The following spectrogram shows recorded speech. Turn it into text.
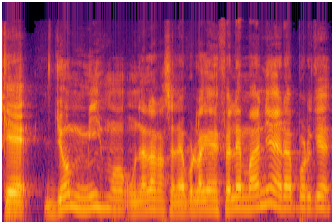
Que yo mismo, una de las razones por las que me fui a Alemania era porque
